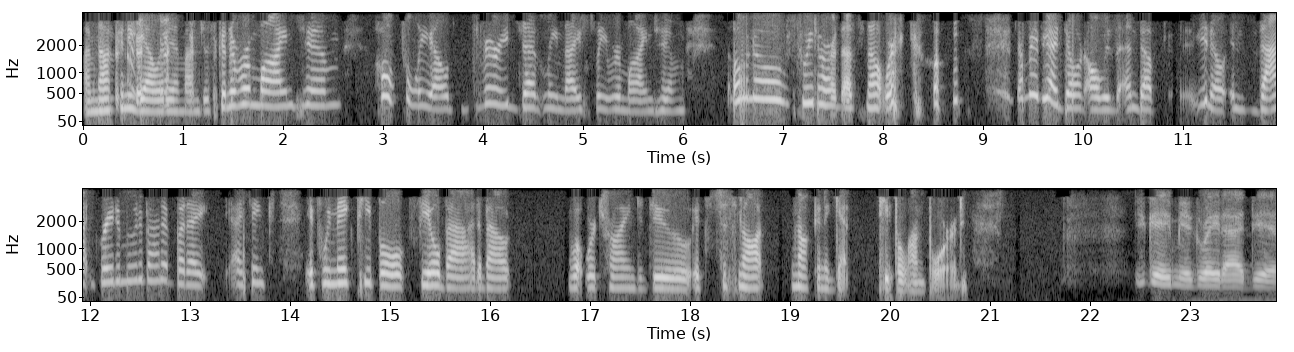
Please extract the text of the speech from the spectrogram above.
I'm not going to yell at him. I'm just going to remind him. Hopefully, I'll very gently, nicely remind him. Oh no, sweetheart, that's not where it goes. now maybe I don't always end up, you know, in that great a mood about it, but I I think if we make people feel bad about what we're trying to do, it's just not not going to get people on board. You gave me a great idea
